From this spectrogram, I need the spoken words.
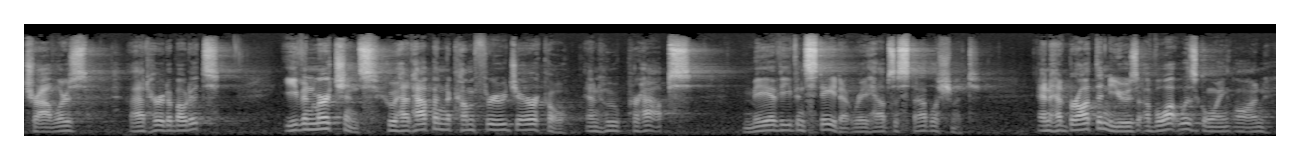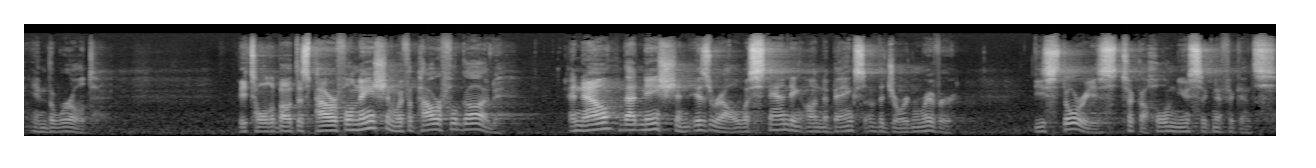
Travelers had heard about it, even merchants who had happened to come through Jericho and who perhaps may have even stayed at Rahab's establishment and had brought the news of what was going on in the world. They told about this powerful nation with a powerful God. And now that nation, Israel, was standing on the banks of the Jordan River. These stories took a whole new significance.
